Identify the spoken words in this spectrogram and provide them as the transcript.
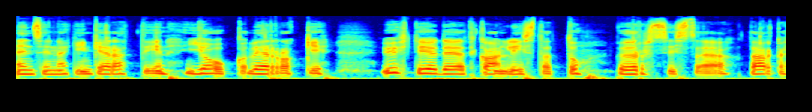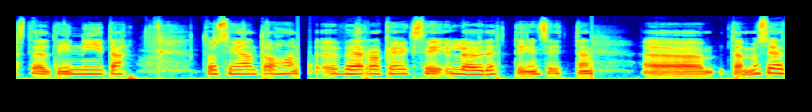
ensinnäkin kerättiin joukko verrokkiyhtiöitä, jotka on listattu pörssissä ja tarkasteltiin niitä. Tosiaan tuohon verrokeiksi löydettiin sitten ö, tämmöisiä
